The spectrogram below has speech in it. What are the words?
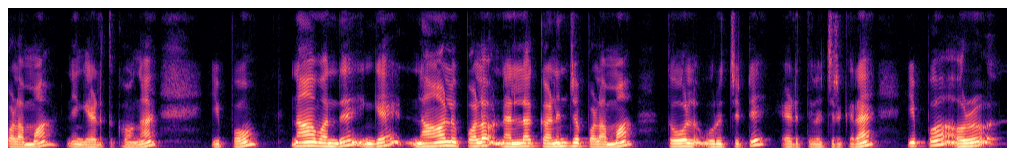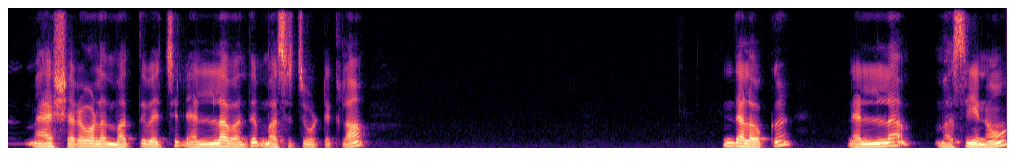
பழமாக நீங்கள் எடுத்துக்கோங்க. இப்போது நான் வந்து இங்கே நாலு பழம் நல்லா கனிஞ்ச பழமாக தோல் உரிச்சிட்டு எடுத்து வச்சுருக்கிறேன். இப்போ ஒரு மேஷரோ அல்லது மத்து வச்சு நல்லா வந்து மசிச்சு விட்டுக்கலாம். இந்த அளவுக்கு நல்லா மசியணும்.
